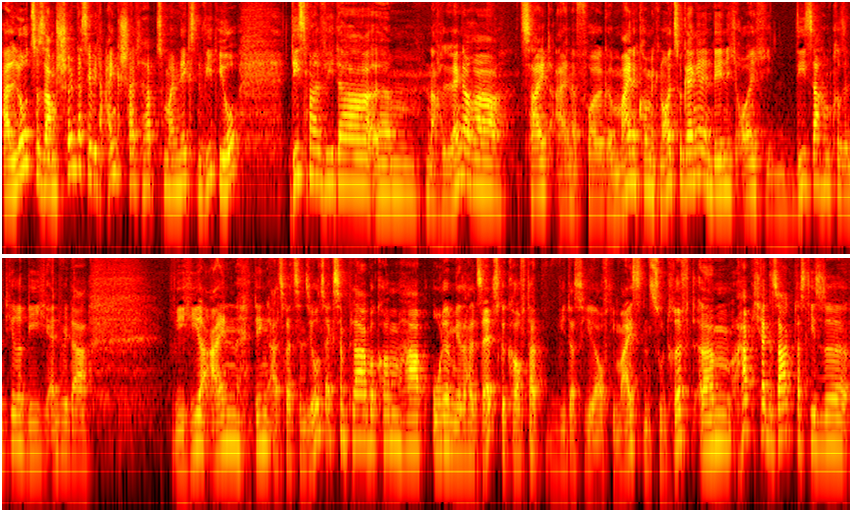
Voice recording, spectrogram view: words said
Hallo zusammen, schön, dass ihr wieder eingeschaltet habt zu meinem nächsten Video. Diesmal wieder ähm, nach längerer Zeit eine Folge Meine Comic-Neuzugänge, in denen ich euch die Sachen präsentiere, die ich entweder wie hier ein Ding als Rezensionsexemplar bekommen habe oder mir halt selbst gekauft habe, wie das hier auf die meisten zutrifft, ähm, habe ich ja gesagt, dass diese,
